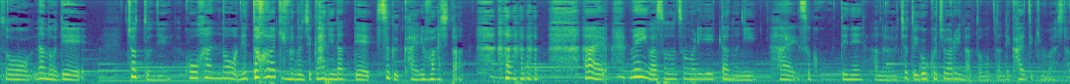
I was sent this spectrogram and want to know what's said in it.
そうなのでちょっとね後半のネットワーキングの時間になってすぐ帰りました。はい。メインはそのつもりで行ったのにはい。そこでねあのちょっと居心地悪いなと思ったんで帰ってきました。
